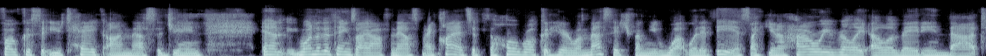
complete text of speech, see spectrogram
focus that you take on messaging. And one of the things I often ask my clients if the whole world could hear one message from you, what would it be? It's like, you know, how are we really elevating that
